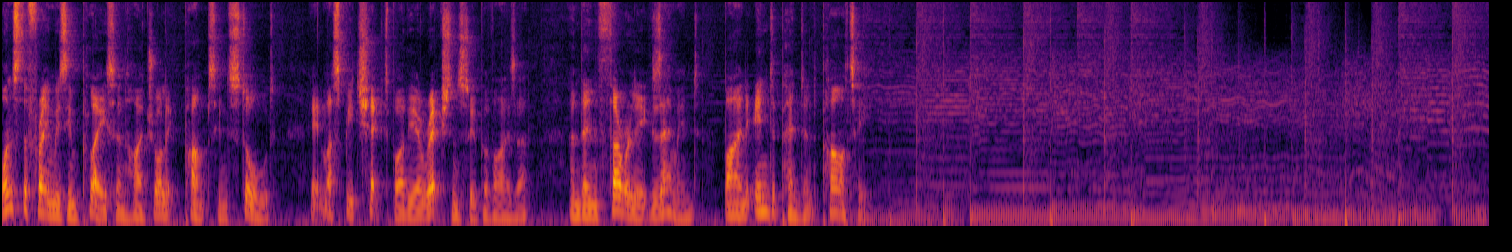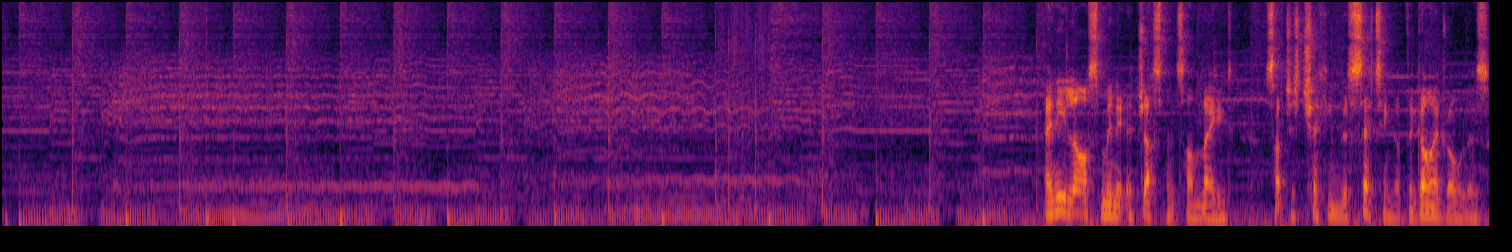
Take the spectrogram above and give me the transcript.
Once the frame is in place and hydraulic pumps installed, it must be checked by the erection supervisor and then thoroughly examined by an independent party. Any last minute adjustments are made, such as checking the setting of the guide rollers.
